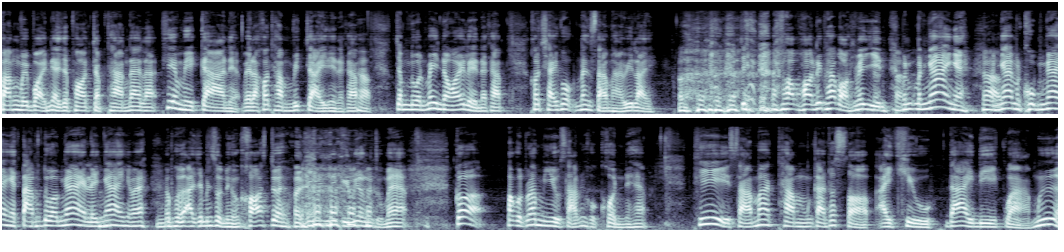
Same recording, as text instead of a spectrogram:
ฟังบ่อยๆเนี่ยอาจจะพอจับทางได้ละที่อเมริกาเนี่ยเวลาเขาทำวิจัยเนี่ยนะครับครับจำนวนไม่น้อยเลยนะครับเขาใช้พวกนักศึกษามหาวิทยาลัยพอพอนึกภาพออกใช่ไหมยินมันมันง่ายไงครับมันง่ายมันคุมง่ายไงตามตัวง่ายอะไรง่ายใช่ไหมแล้วเผื่ออาจจะเป็นส่วนหนึ่งของคอร์สด้วยนี่นี่คือเรื่องถูกไหมฮะก็ปรากฏว่ามีอยู่ 36 คนนะครับที่สามารถทำการทดสอบ IQ ได้ดีกว่าเมื่อ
